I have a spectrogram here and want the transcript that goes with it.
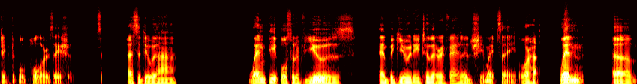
predictable polarization has to do with Uh, when people sort of use ambiguity to their advantage, you might say, or how, when, um,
